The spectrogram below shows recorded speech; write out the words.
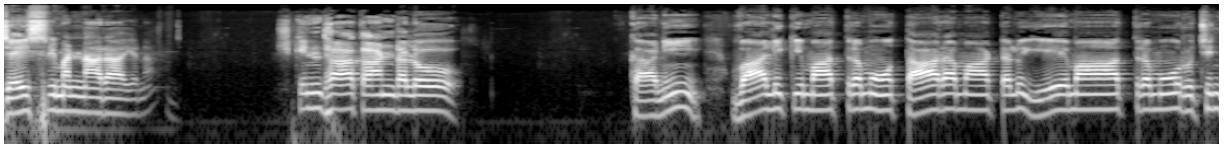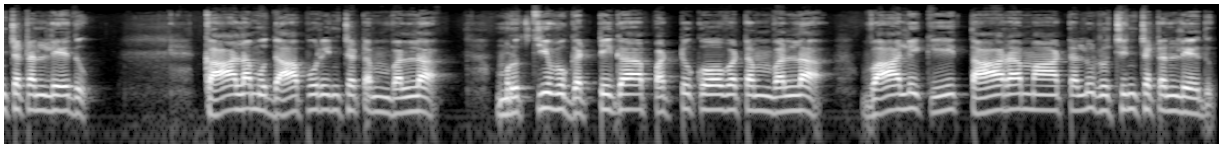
జై శ్రీమన్నారాయణ. స్కింధాకాండలో కానీ వాలికి మాత్రము తారమాటలు ఏమాత్రము రుచించటం లేదు. కాలము దాపురించటం వల్ల మృత్యువు గట్టిగా పట్టుకోవటం వల్ల వాలికి తారమాటలు రుచించటం లేదు.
